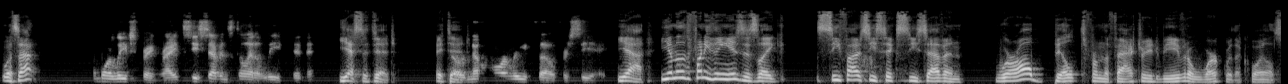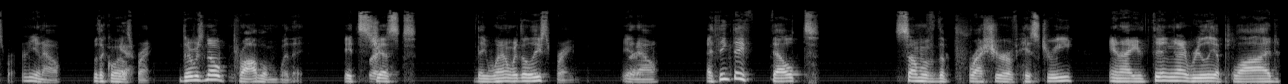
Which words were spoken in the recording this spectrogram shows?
what's that? no more leaf spring, right? C7 still had a leaf, didn't it? Yes, it did. It So did. no more leaf though for C8. Yeah. You know, the funny thing is, is like C5, C6, C7, we're all built from the factory to be able to work with a coil spring, you know, with a coil Yeah. spring. There was no problem with it. It's Right. just they went with the leaf spring, you Right. know. I think they felt some of the pressure of history, and I think I really applaud,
